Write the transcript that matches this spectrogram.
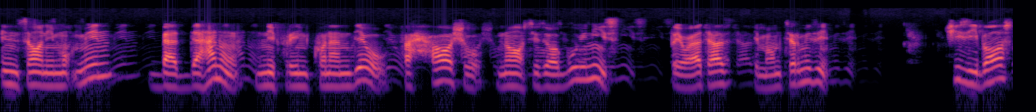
انسان مؤمن بددهن و نفرین کننده و فحاش و ناسزاگوی نیست روایت از امام ترمیزی چی زیباست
